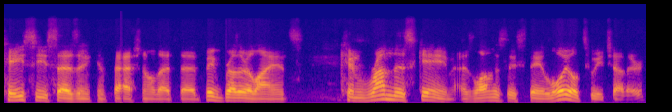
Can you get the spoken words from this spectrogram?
Kaycee says in confessional that the Big Brother Alliance can run this game as long as they stay loyal to each other.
